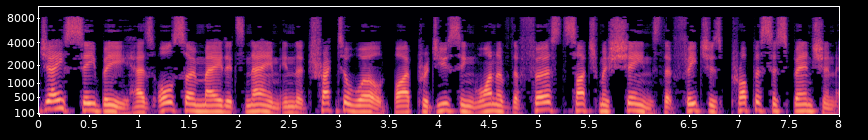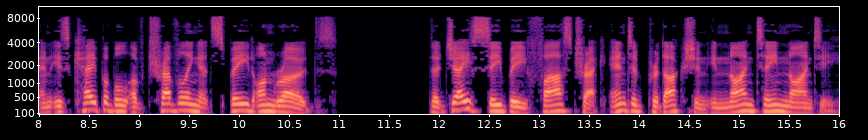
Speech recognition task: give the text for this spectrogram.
JCB has also made its name in the tractor world by producing one of the first such machines that features proper suspension and is capable of traveling at speed on roads. The JCB Fastrac entered production in 1990.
